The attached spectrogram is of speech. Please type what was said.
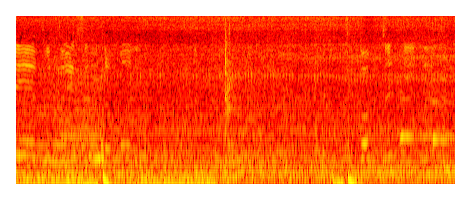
bed with leaves of lemon. Bump.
